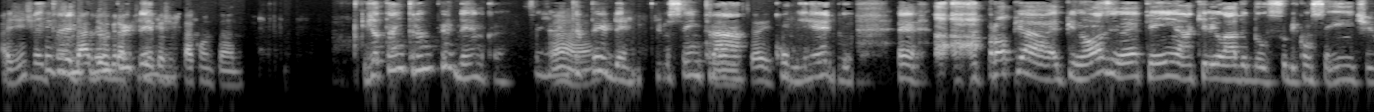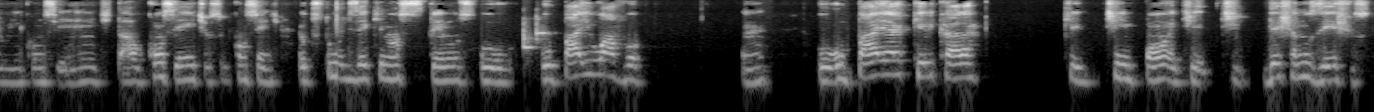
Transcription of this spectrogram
A gente tem que mudar a biografia perdendo. que a gente tá contando. Já tá entrando perdendo, cara. Você já ah, entra é. perdendo. Se você entrar é com medo. É, a, a, própria hipnose né, tem aquele lado do subconsciente, o inconsciente, tal, o consciente, o subconsciente. Eu costumo dizer que nós temos o, o pai e o avô. Né? O, o pai é aquele cara que te impõe, te, te deixa nos eixos.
